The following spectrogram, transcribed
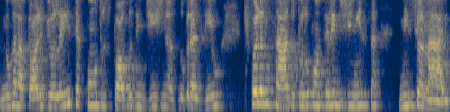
no relatório Violência contra os Povos Indígenas no Brasil, que foi lançado pelo Conselho Indigenista Missionário.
